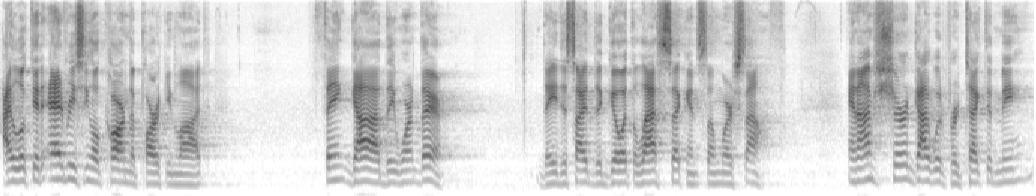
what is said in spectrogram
I looked at every single car in the parking lot. Thank God they weren't there. They decided to go at the last second somewhere south. And I'm sure God would have protected me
